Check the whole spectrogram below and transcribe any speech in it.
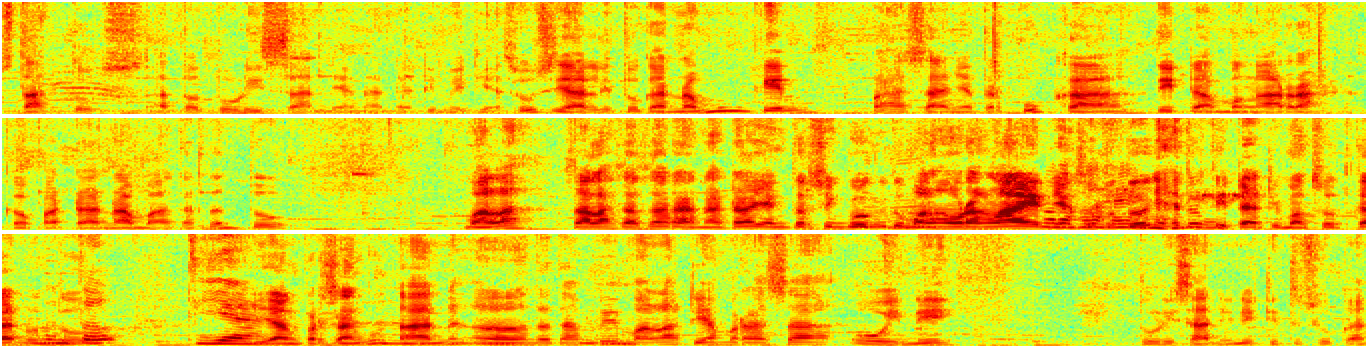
status atau tulisan yang ada di media sosial itu. Karena mungkin bahasanya terbuka tidak mengarah kepada nama tertentu malah salah sasaran. Ada yang tersinggung itu malah orang lain yang Orang lain, sebetulnya itu oke. tidak dimaksudkan Untuk untuk dia. yang bersangkutan. Eh, tetapi malah dia merasa oh ini tulisan ini ditujukan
